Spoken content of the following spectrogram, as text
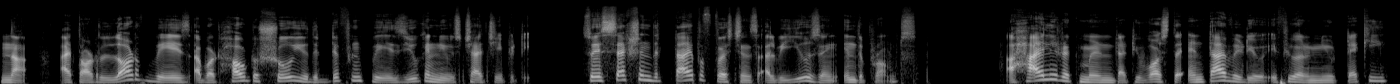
Now, I thought a lot of ways about how to show you the different ways you can use ChatGPT. So I sectioned the type of questions I'll be using in the prompts. I highly recommend that you watch the entire video if you are a new techie,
